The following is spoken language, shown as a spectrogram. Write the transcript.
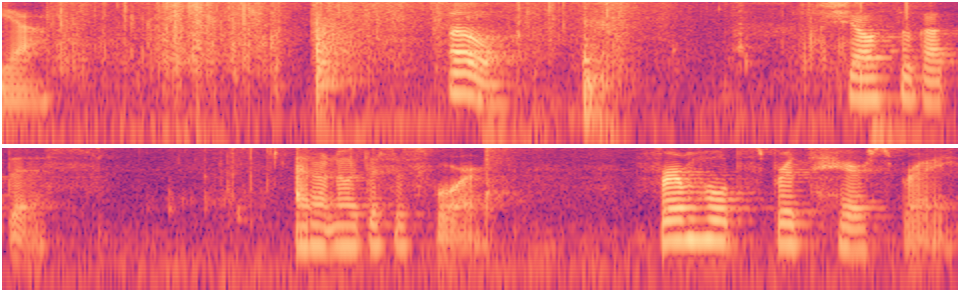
yeah. Oh, she also got this. I don't know what this is for. Firm Hold Spritz Hairspray.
